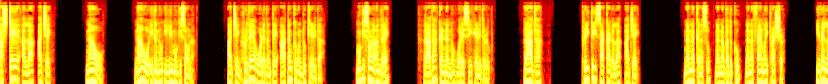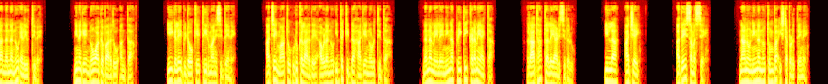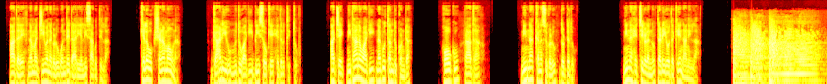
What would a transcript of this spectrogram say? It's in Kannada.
ಅಷ್ಟೇ ಅಲ್ಲ, ಅಜಯ್. ನಾವು. ನಾವು ಇದನ್ನು ಇಲ್ಲಿ ಮುಗಿಸೋಣ. ಅಜಯ್ ಹೃದಯ ಒಡೆದಂತೆ ಆತಂಕಗೊಂಡು ಕೇಳಿದ. ಮುಗಿಸೋಣ ಅಂದ್ರೆ? ರಾಧಾ ಕಣ್ಣನ್ನು ಒರೆಸಿ ಹೇಳಿದಳು. ರಾಧಾ, ಪ್ರೀತಿ ಸಾಕಾಗಲ್ಲ ಅಜಯ್ ನನ್ನ ಕನಸು, ನನ್ನ ಬದುಕು, ನನ್ನ ಫ್ಯಾಮಿಲಿ ಪ್ರೆಷರ್ ಇವೆಲ್ಲ ನನ್ನನ್ನು ಎಳೆಯುತ್ತಿವೆ. ನಿನಗೆ ನೋವಾಗಬಾರದು ಅಂತ ಈಗಲೇ ಬಿಡೋಕೆ ತೀರ್ಮಾನಿಸಿದ್ದೇನೆ. ಅಜಯ್ ಮಾತು ಹುಡುಕಲಾರದೆ ಅವಳನ್ನು ಇದ್ದಕ್ಕಿದ್ದ ಹಾಗೆ ನೋಡುತ್ತಿದ್ದ. ನನ್ನ ಮೇಲೆ ನಿನ್ನ ಪ್ರೀತಿ ಕಡಿಮೆಯಾಯ್ತಾ? ರಾಧಾ ತಲೆಯಾಡಿಸಿದಳು. ಇಲ್ಲ ಅಜಯ್, ಅದೇ ಸಮಸ್ಯೆ. ನಾನು ನಿನ್ನನ್ನು ತುಂಬಾ ಇಷ್ಟಪಡುತ್ತೇನೆ. ಆದರೆ ನಮ್ಮ ಜೀವನಗಳು ಒಂದೇ ದಾರಿಯಲ್ಲಿ ಸಾಗುತ್ತಿಲ್ಲ. ಕೆಲವು ಕ್ಷಣ ಮೌನ. ಗಾಳಿಯು ಮೃದುವಾಗಿ ಬೀಸೋಕೆ ಹೆದರುತ್ತಿತ್ತು. ಅಜಯ್ ನಿಧಾನವಾಗಿ ನಗು ತಂದುಕೊಂಡ, ಹೋಗು ರಾಧಾ, ನಿನ್ನ ಕನಸುಗಳು ದೊಡ್ಡದು. ನಿನ್ನ ಹೆಜ್ಜೆಗಳನ್ನು ತಡೆಯೋದಕ್ಕೆ ನಾನಿಲ್ಲ.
